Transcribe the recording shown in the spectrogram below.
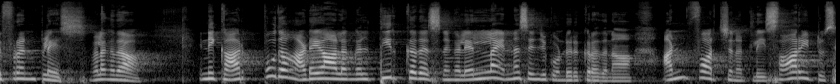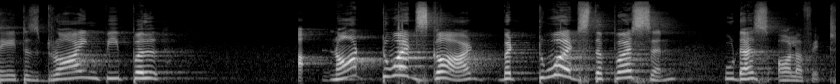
different place விளங்குதா? இன்னைக்கு அற்புத அடையாளங்கள் தீர்க்க தரிசனங்கள் எல்லாம் என்ன செஞ்சு கொண்டு இருக்கிறதுனா unfortunately sorry to say it is drawing people not towards God but towards the person who does all of it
